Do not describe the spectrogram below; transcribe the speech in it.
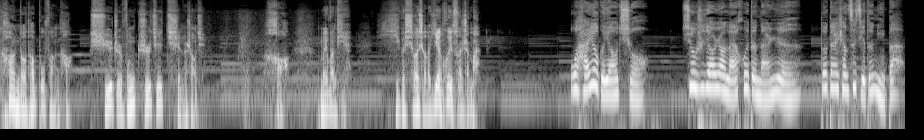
看到他不反抗，徐志峰直接亲了上去。好，没问题，一个小小的宴会算什么？我还有个要求，就是要让来会的男人都带上自己的女伴。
